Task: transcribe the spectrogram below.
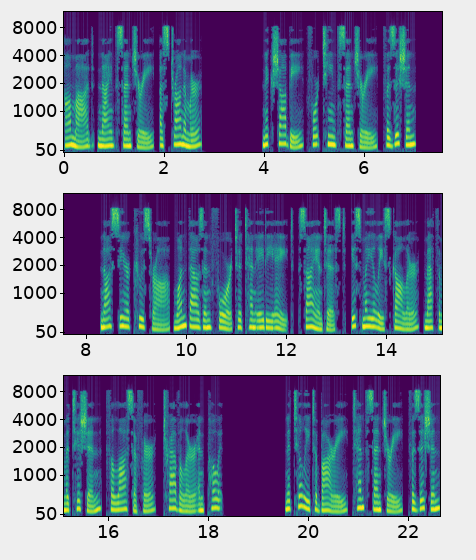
Ahmad 9th century, astronomer. Nikshabi 14th century, physician Nasir Khusraw 1004 1088 scientist Ismaili scholar mathematician philosopher traveler and poet. Natili Tabari 10th century physician.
